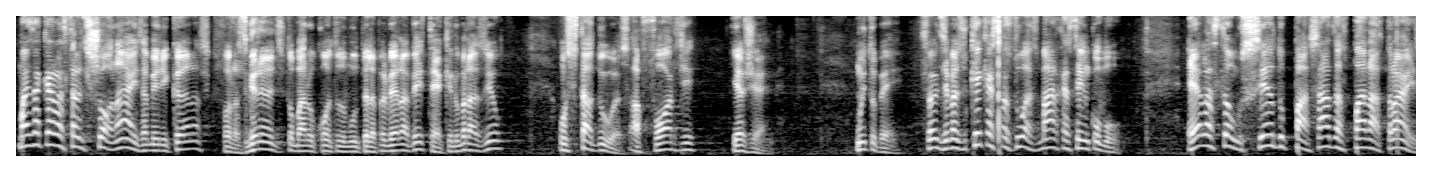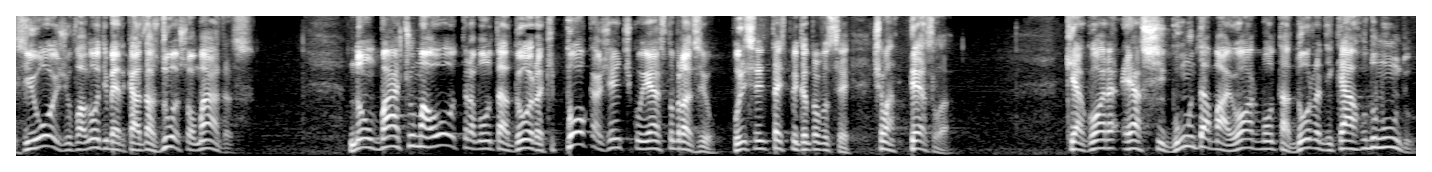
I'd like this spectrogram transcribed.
Mas aquelas tradicionais americanas, que foram as grandes, tomaram conta do mundo pela primeira vez, tem aqui no Brasil, vamos citar duas, a Ford e a GM. Muito bem. Você vai dizer, mas o que, que essas duas marcas têm em comum? Elas estão sendo passadas para trás e hoje o valor de mercado das duas somadas não bate uma outra montadora que pouca gente conhece no Brasil. Por isso a gente está explicando para você. Chama Tesla, que agora é a segunda maior montadora de carro do mundo.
